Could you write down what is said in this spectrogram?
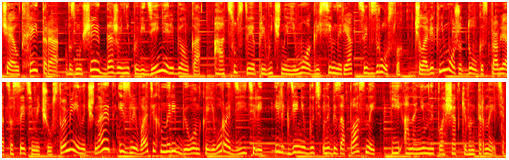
Чайлд-хейтера возмущает даже не поведение ребенка, а отсутствие привычной ему агрессивной реакции взрослых. Человек не может долго справляться с этими чувствами и начинает изливать их на ребенка, его родителей или где-нибудь на безопасной и анонимной площадке в интернете.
